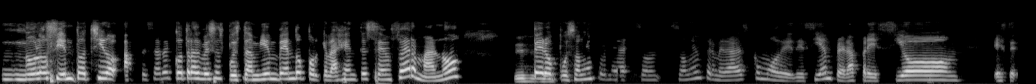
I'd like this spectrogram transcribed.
no lo siento chido, a pesar de que otras veces pues también vendo porque la gente se enferma, ¿no? Sí, sí, pero pues son enfermedades, son, son enfermedades como de, de siempre, la presión, este,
